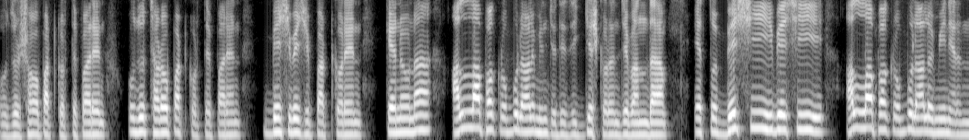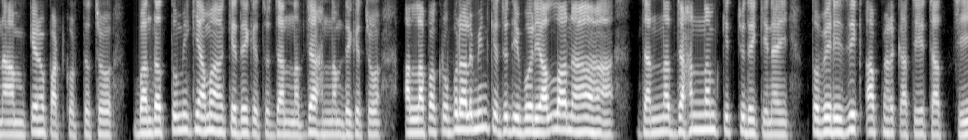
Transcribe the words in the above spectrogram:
উজু সহ পাঠ করতে পারেন উজু ছাড়াও পাঠ করতে পারেন, বেশি বেশি পাঠ করেন। কেননা আল্লাহ রব্বুল আলমিন যদি জিজ্ঞেস করেন যে বান্দা, এত বেশি বেশি আল্লাহ পাক রব্বুল আলমিনের নাম কেন পাঠ করতেছ? বান্দা, তুমি কি আমাকে দেখেছ? জান্নাত, জাহান্নাম দেখেছ? আল্লাহ পাক রব্বুল আলমিনকে যদি বলি, আল্লাহ, না, জান্নাত, জাহান্নাম কিচ্ছু দেখি নাই, তবে রিজিক আপনার কাছে চাচ্ছি।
